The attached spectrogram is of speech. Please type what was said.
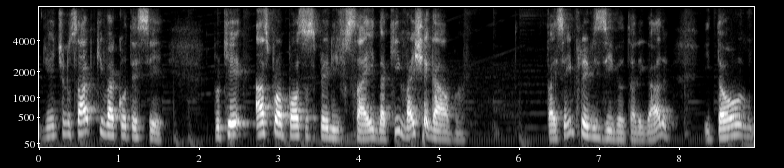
A gente não sabe o que vai acontecer. Porque as propostas para ele sair daqui vai chegar, mano. Vai ser imprevisível, tá ligado? Então,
